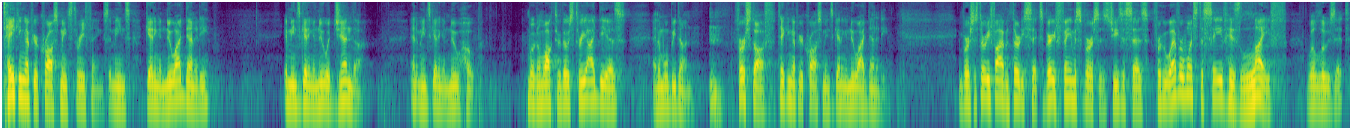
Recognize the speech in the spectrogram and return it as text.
taking up your cross means three things it means getting a new identity, it means getting a new agenda, and it means getting a new hope. We're going to walk through those three ideas, and then we'll be done. First off, taking up your cross means getting a new identity. In verses 35 and 36, very famous verses, Jesus says, For whoever wants to save his life will lose it,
